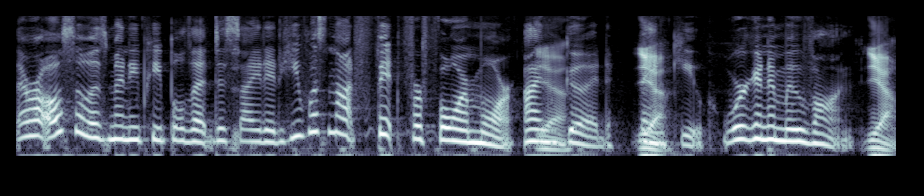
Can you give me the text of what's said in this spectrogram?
there were also as many people that decided he was not fit for four more. I'm Yeah. good. Yeah. Thank you. We're going to move on. Yeah.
